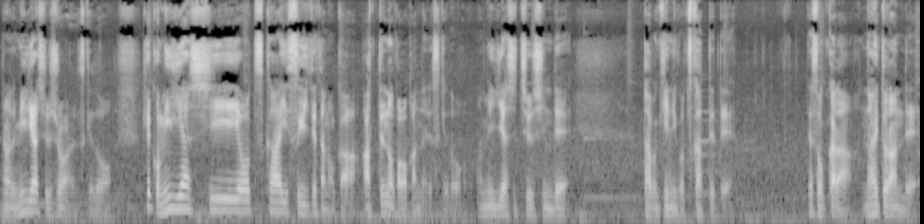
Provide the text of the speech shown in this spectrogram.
なので右足後ろなんですけど結構右足を使いすぎてたのか合ってるのか分かんないですけど右足中心で多分筋肉を使ってて。でそっからナイトランで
